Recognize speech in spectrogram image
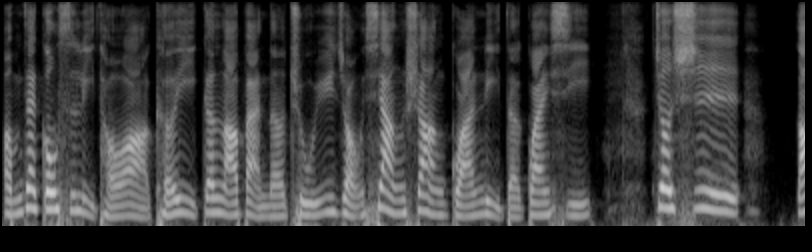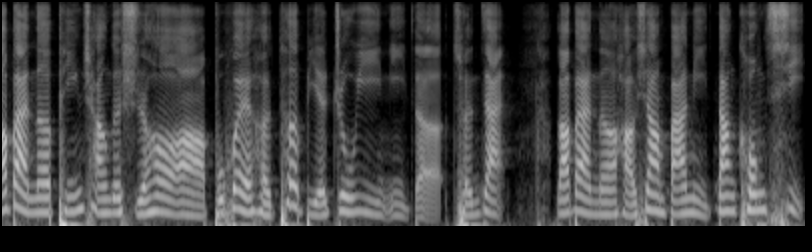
我们在公司里头啊，可以跟老板呢处于一种向上管理的关系，就是老板呢平常的时候啊，不会很特别注意你的存在。老板呢，好像把你当空气，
